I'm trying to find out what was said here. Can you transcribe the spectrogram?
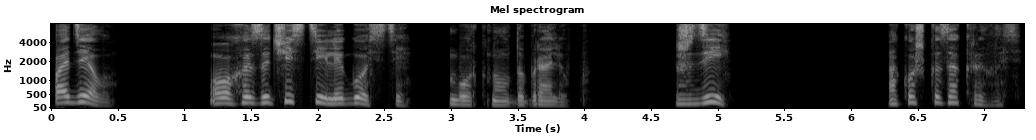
«По делу». «Ох, и зачистили гости», — буркнул Добролюб. «Жди». Окошко закрылось.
